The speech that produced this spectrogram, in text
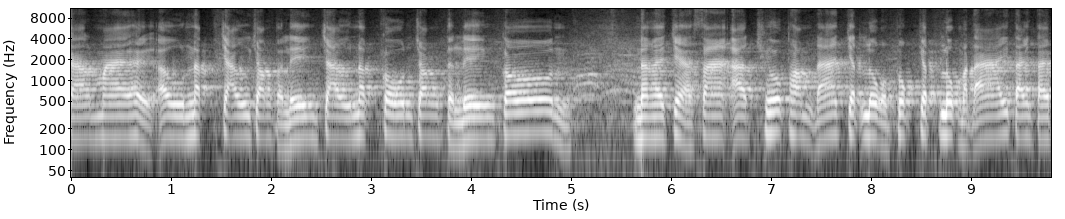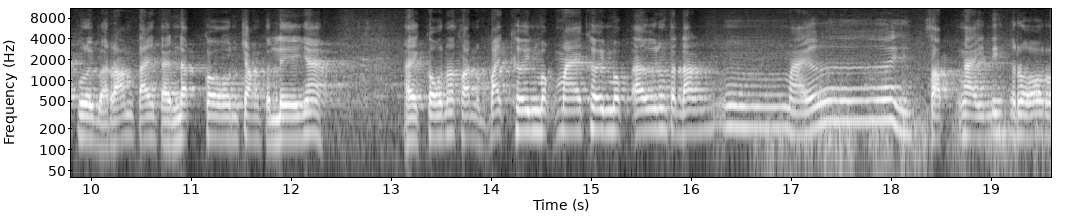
កាលម៉ែហើយឪនឹកចៅចង់ទៅលេងចៅនឹកកូនចង់ទៅលេងកូន នឹងឲ្យចេះអាសាអើតឈ្ងោកធម្មតាចិត្តលោកឪពុកចិត្តលោកម្ដាយតែងតែព្រួយបារម្ភតែងតែនឹកកូនចង់ទៅលេងណាហើយកូនគាត់មិនបាច់ឃើញមុខម៉ែឃើញមុខឪនឹងទៅដល់ម៉ែអើយសពថ្ងៃនេះររ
